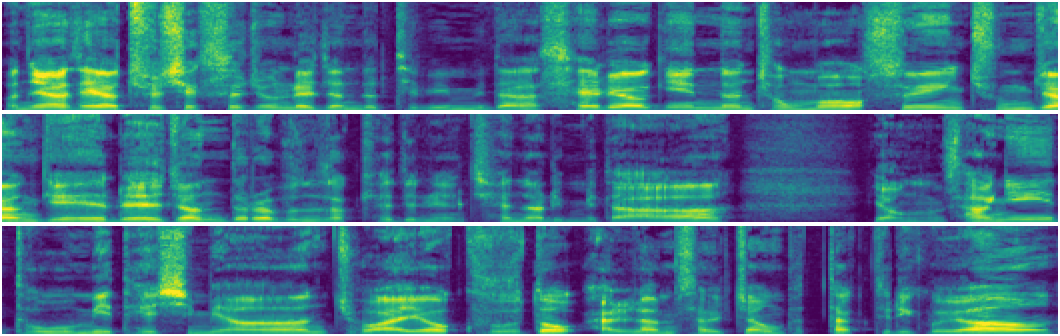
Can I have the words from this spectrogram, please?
안녕하세요. 주식 수중 레전드 TV입니다. 세력이 있는 종목 스윙 중장기의 레전드를 분석해드리는 채널입니다. 영상이 도움이 되시면 좋아요, 구독, 알람 설정 부탁드리고요.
